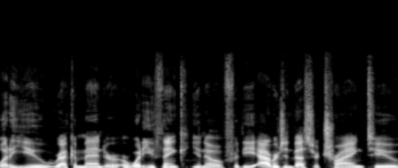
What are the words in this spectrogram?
what do you recommend or, or what do you think, you know, for the average investor trying to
